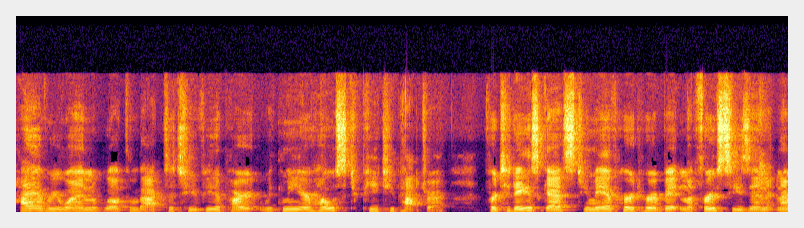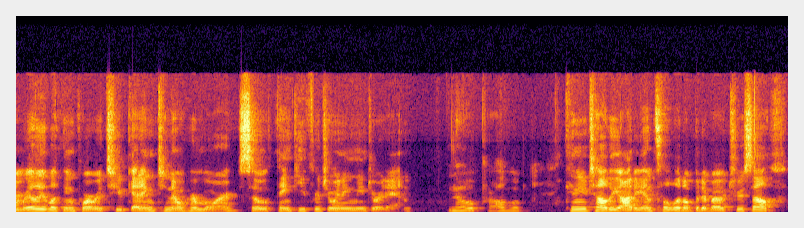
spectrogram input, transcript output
Hi, everyone. Welcome back to Two Feet Apart with me, your host, Peachy Patra. For today's guest, you may have heard her a bit in the first season, and I'm really looking forward to getting to know her more. So, thank you for joining me, Jordan. No problem. Can you tell the audience a little bit about yourself?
